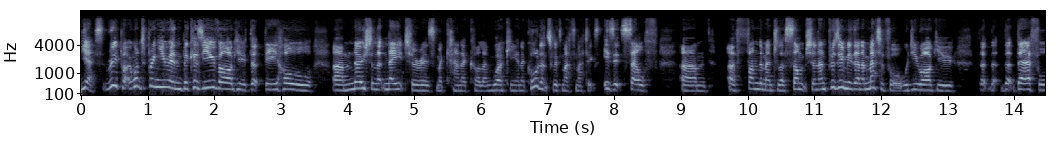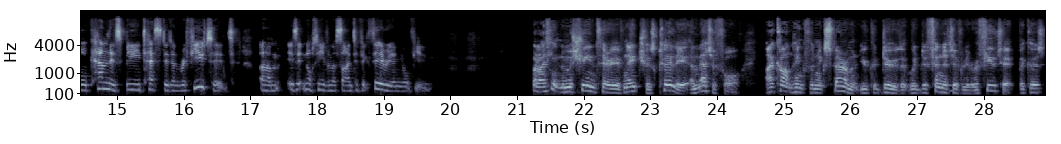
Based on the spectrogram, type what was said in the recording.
Yes, Rupert, I want to bring you in because you've argued that the whole um, notion that nature is mechanical and working in accordance with mathematics is itself um, a fundamental assumption and presumably then a metaphor. Would you argue that, that, that therefore can this be tested and refuted um, is it not even a scientific theory in your view? Well, I think the machine theory of nature is clearly a metaphor. I can't think of an experiment you could do that would definitively refute it because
